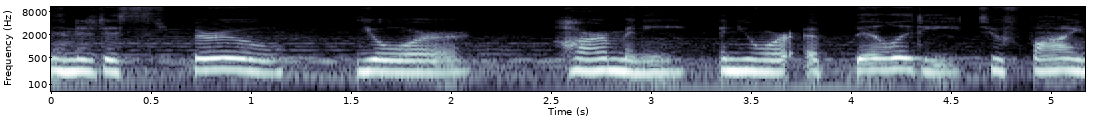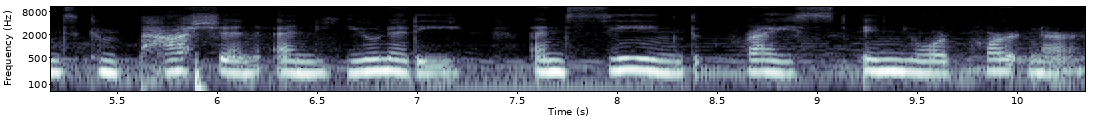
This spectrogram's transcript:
And it is through your harmony and your ability to find compassion and unity and seeing the Christ in your partner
